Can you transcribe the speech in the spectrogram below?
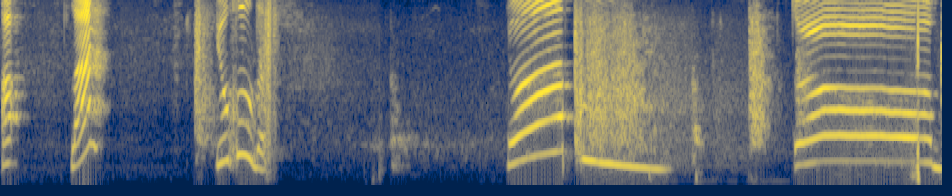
Aa, lan! Yok oldu. Hop! Hop!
